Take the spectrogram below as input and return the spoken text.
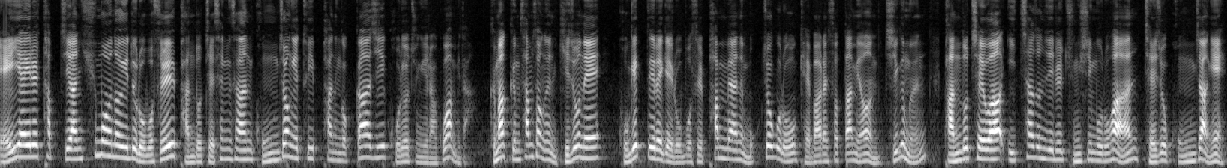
AI를 탑재한 휴머노이드 로봇을 반도체 생산 공정에 투입하는 것까지 고려 중이라고 합니다. 그만큼 삼성은 기존의 고객들에게 로봇을 판매하는 목적으로 개발했었다면 지금은 반도체와 2차 전지를 중심으로 한 제조 공장에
